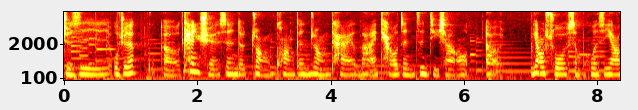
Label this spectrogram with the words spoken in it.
就是我觉得呃看学生的状况跟状态来调整自己想要呃要说什么，或是要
